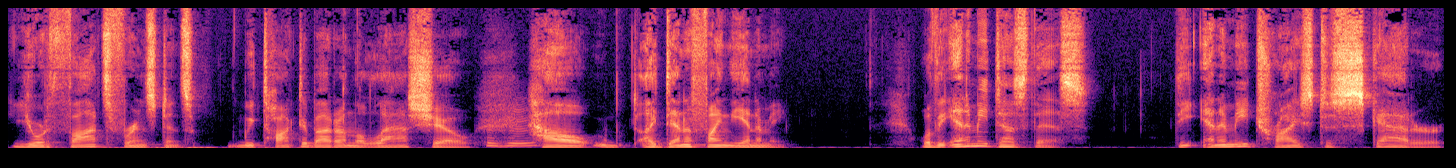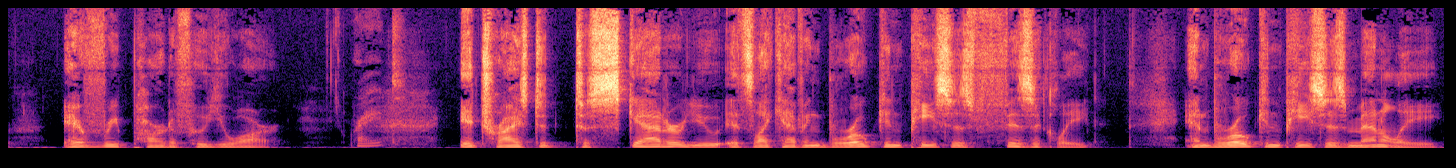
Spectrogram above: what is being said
Your thoughts for instance we talked about on the last show mm-hmm. how identifying the enemy. Well, the enemy does this. The enemy tries to scatter every part of who you are. Right. It tries to, to scatter you. It's like having broken pieces physically and broken pieces mentally.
